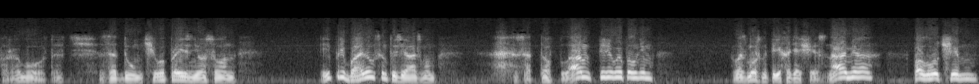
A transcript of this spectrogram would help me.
«Поработать», — задумчиво произнес он и прибавил с энтузиазмом. «Зато план перевыполним, возможно, переходящее знамя получим,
